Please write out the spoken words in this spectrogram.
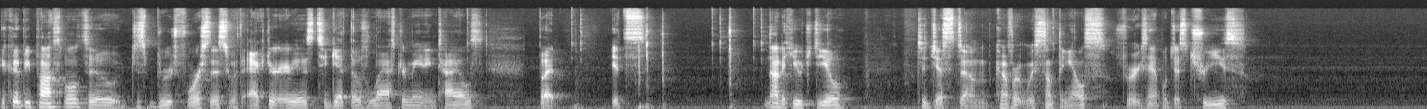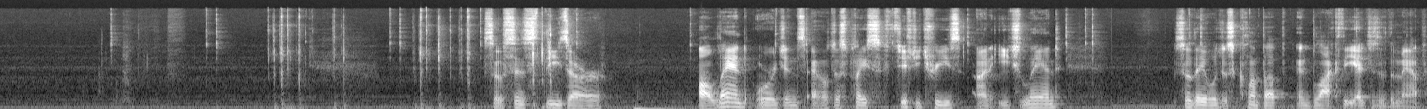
it could be possible to just brute force this with actor areas to get those last remaining tiles, but it's not a huge deal to just um, cover it with something else. For example, just trees. So since these are all land origins, I'll just place 50 trees on each land so they will just clump up and block the edges of the map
